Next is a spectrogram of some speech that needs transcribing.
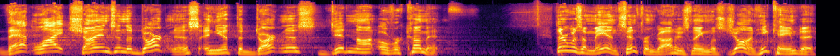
That light shines in the darkness, and yet the darkness did not overcome it. There was a man sent from God whose name was John. He came to,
